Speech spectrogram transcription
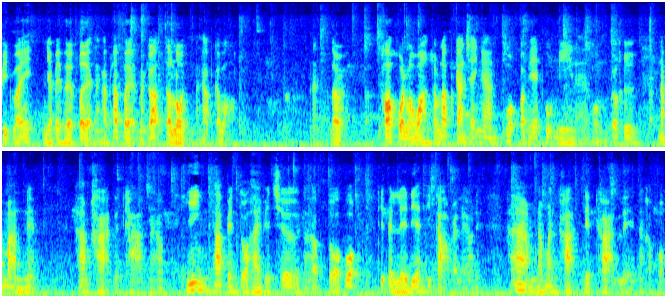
ปิดไว้อย่าไปเผลอเปิดนะครับ ถ้าเปิดมันก็จะหล่นนะครับกระบอกเราข้อควรระวังสำหรับการใช้งานพวกประเภทพวกนี้นะครับผมก็คือน้ำมันเนี่ย ห้ามขาดเด็ดขาดนะครับ ยิ่งถ้าเป็นตัว High Pressure นะครับ ตัวพวกที่เป็นเรเดียนที่กล่าวไปแล้วเนี่ย ห้ามน้ำมันขาดเด็ดขาดเลยนะครับผม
